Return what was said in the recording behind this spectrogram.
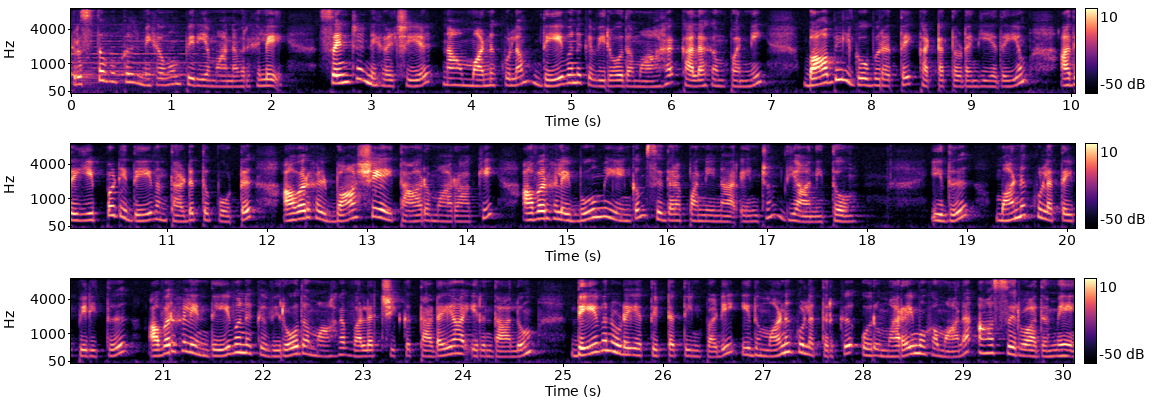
கிறிஸ்தவர்கள் மிகவும் பிரியமானவர்களே சென்ற நிகழ்ச்சியில் நாம் மனுக்குலம் தேவனுக்கு விரோதமாக கலகம் பண்ணி பாபில் கோபுரத்தை கட்டத் தொடங்கியதையும் அதை எப்படி தேவன் தடுத்து போட்டு அவர்கள் பாஷையை தாறுமாறாக்கி அவர்களை பூமி எங்கும் சிதற பண்ணினார் என்றும் தியானித்தோம். இது மனுக்குலத்தை பிரித்து அவர்களின் தேவனுக்கு விரோதமாக வளர்ச்சிக்கு தடையா இருந்தாலும் தேவனுடைய திட்டத்தின்படி இது மனுக்குலத்திற்கு ஒரு மறைமுகமான ஆசிர்வாதமே.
